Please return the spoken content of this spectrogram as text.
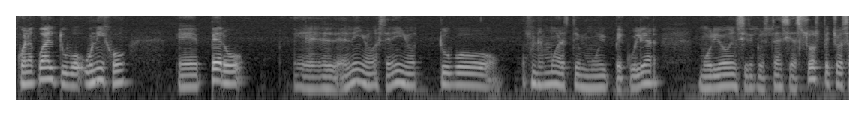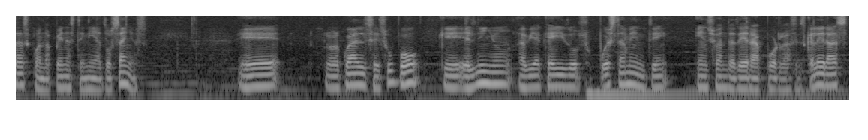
con la cual tuvo un hijo eh, pero el, niño, este niño, tuvo una muerte muy peculiar. Murió en circunstancias sospechosas cuando apenas tenía dos años. Eh, lo cual se supo que el niño había caído supuestamente en su andadera por las escaleras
